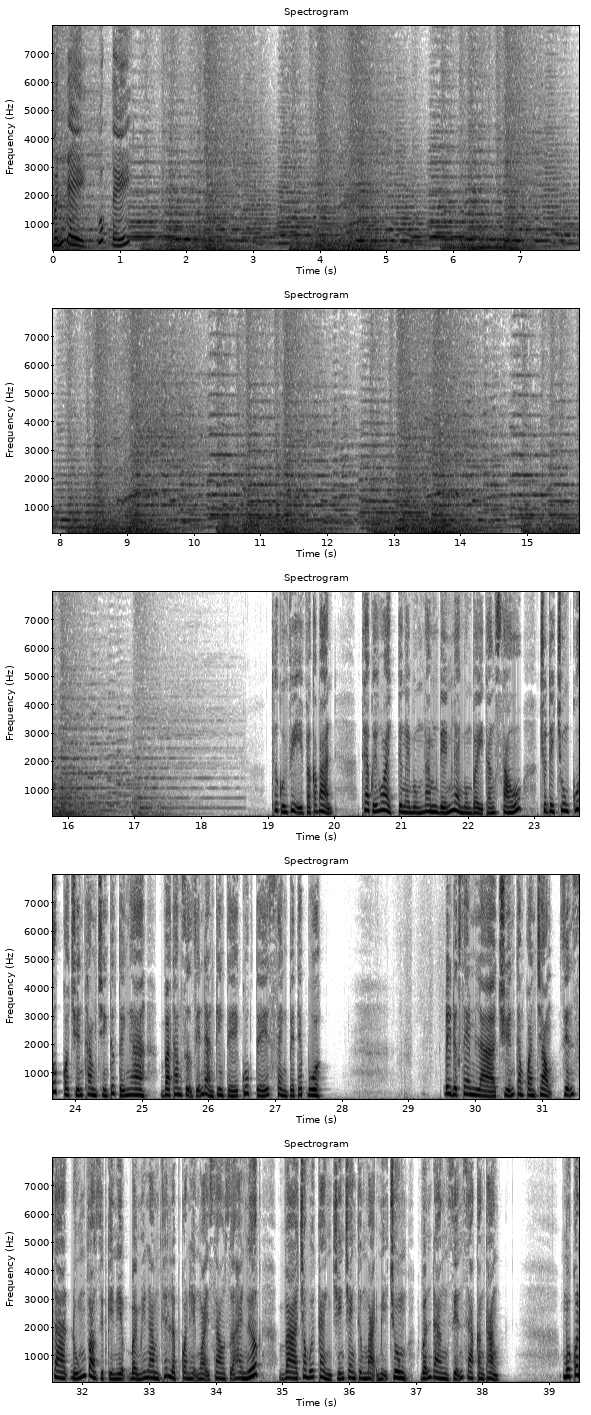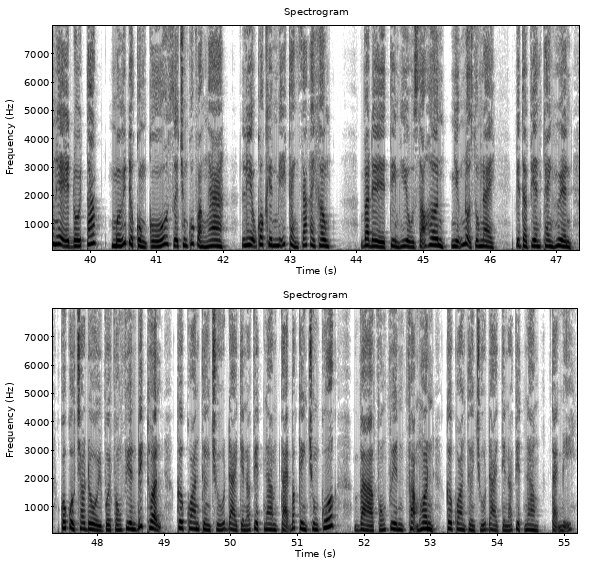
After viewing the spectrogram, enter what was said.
Vấn đề quốc tế Thưa quý vị và các bạn, theo kế hoạch, từ ngày mùng 5 đến ngày mùng 7 tháng 6, Chủ tịch Trung Quốc có chuyến thăm chính thức tới Nga và tham dự diễn đàn kinh tế quốc tế Saint Petersburg. Đây được xem là chuyến thăm quan trọng diễn ra đúng vào dịp kỷ niệm 70 năm thiết lập quan hệ ngoại giao giữa hai nước và trong bối cảnh chiến tranh thương mại Mỹ-Trung vẫn đang diễn ra căng thẳng. Mối quan hệ đối tác mới được củng cố giữa Trung Quốc và Nga liệu có khiến Mỹ cảnh giác hay không? Và để tìm hiểu rõ hơn những nội dung này, biên tập viên Thanh Huyền có cuộc trao đổi với phóng viên Bích Thuận, cơ quan thường trú Đài Tiếng nói Việt Nam tại Bắc Kinh, Trung Quốc và phóng viên Phạm Huân, cơ quan thường trú Đài Tiếng nói Việt Nam tại Mỹ.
